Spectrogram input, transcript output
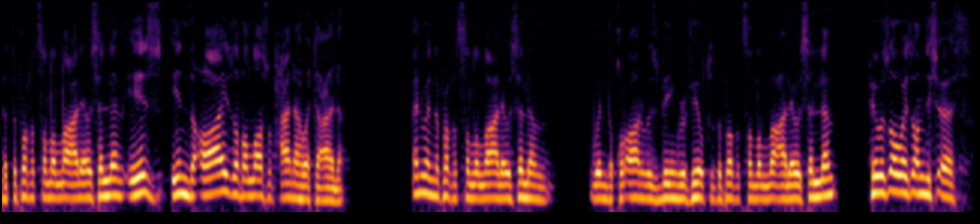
that the Prophet ﷺ is in the eyes of Allah subhanahu wa ta'ala and when the Prophet ﷺ when the Quran was being revealed to the Prophet sallallahu he was always on this earth.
